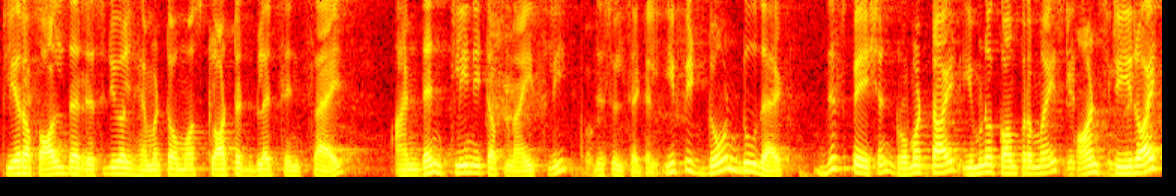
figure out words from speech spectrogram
clear off all the residual hematomas, clotted bloods inside, and then clean it up nicely. This will settle. If we don't do that, this patient rheumatoid immunocompromised on steroids,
